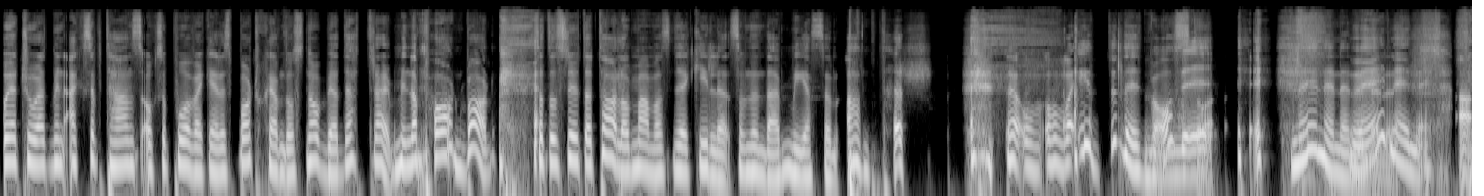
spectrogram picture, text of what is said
Och jag tror att min acceptans också påverkar hennes bortskämda och snobbiga döttrar, mina barnbarn, så att de slutar tala om mammas nya kille som den där mesen Anders. Hon, hon var inte nöjd med oss då. Nej, nej, nej. nej, nej, Nej. Ja,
